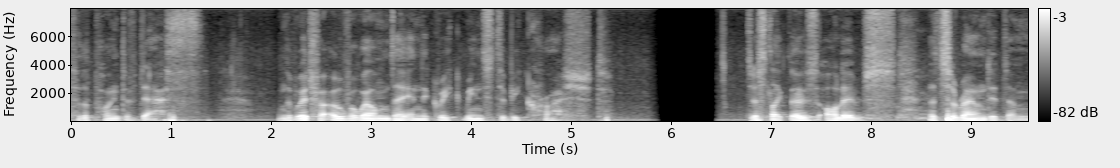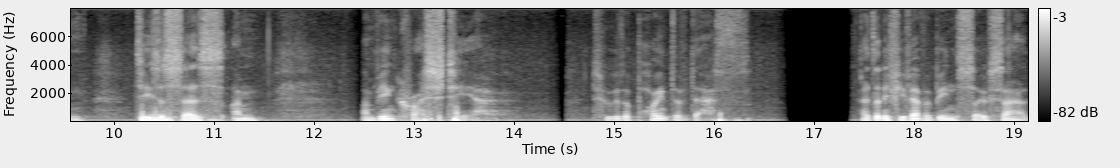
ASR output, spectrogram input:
to the point of death. And the word for overwhelmed there in the Greek means to be crushed. Just like those olives that surrounded them, Jesus says, I'm, I'm being crushed here to the point of death. I don't know if you've ever been so sad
